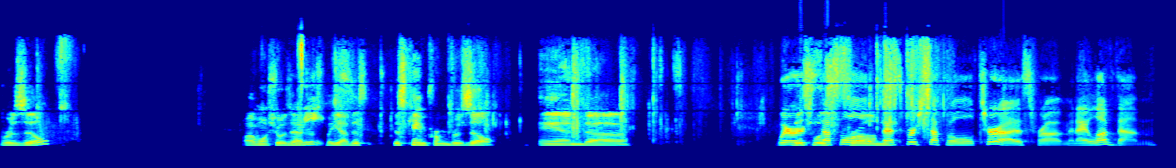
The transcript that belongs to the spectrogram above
Brazil. I won't show his address, Neat. but yeah, this this came from Brazil, and uh, where This was Sepul- from- that's where Sepultura is from, and I love them.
